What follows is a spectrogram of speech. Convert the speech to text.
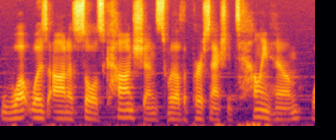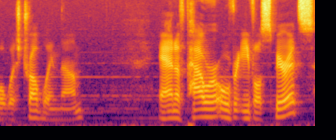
what was on a soul's conscience without the person actually telling him what was troubling them and of power over evil spirits.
